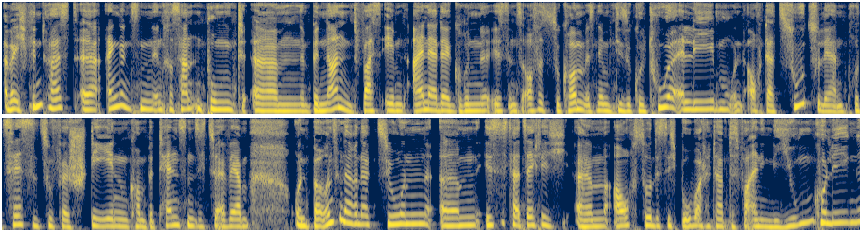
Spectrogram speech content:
Aber ich finde, du hast äh, eingangs einen interessanten Punkt ähm, benannt, was eben einer der Gründe ist, ins Office zu kommen, ist nämlich diese Kultur erleben und auch dazu zu lernen, Prozesse zu verstehen, Kompetenzen sich zu erwerben. Und bei uns in der Redaktion ähm, ist es tatsächlich ähm, auch so, dass ich beobachtet habe, dass vor allen Dingen die jungen Kollegen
